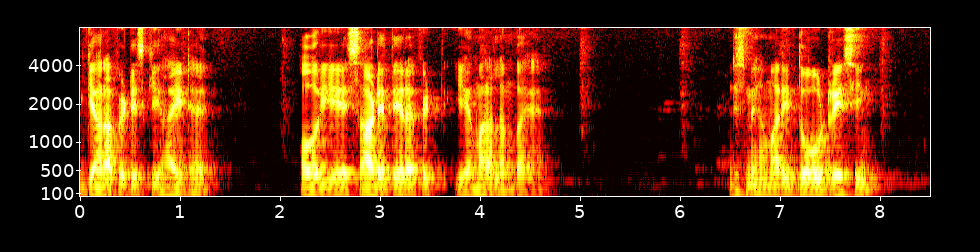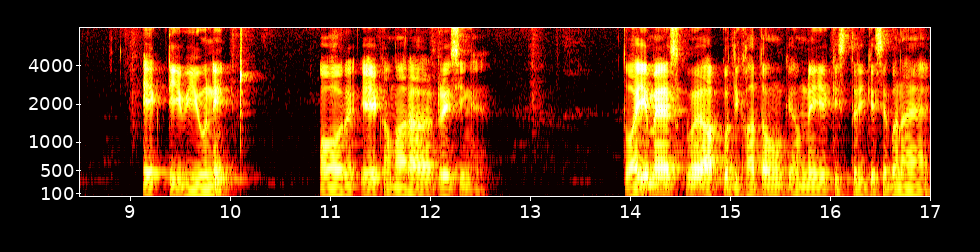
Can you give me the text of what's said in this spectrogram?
ग्यारह फिट इसकी हाइट है और ये साढ़े तेरह फिट ये हमारा लंबा है, जिसमें हमारी दो ड्रेसिंग एक टीवी यूनिट और एक हमारा ड्रेसिंग है। तो आइए मैं इसको आपको दिखाता हूँ कि हमने ये किस तरीके से बनाया है।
